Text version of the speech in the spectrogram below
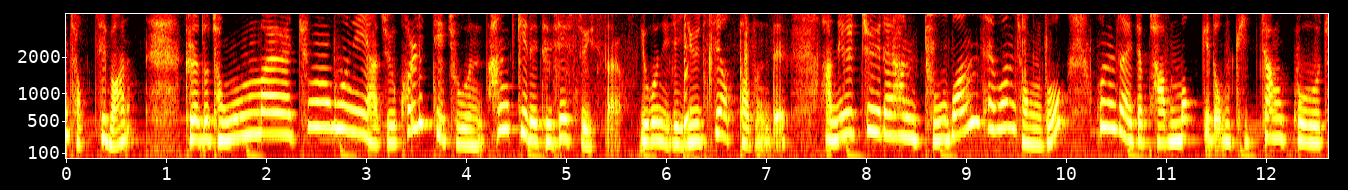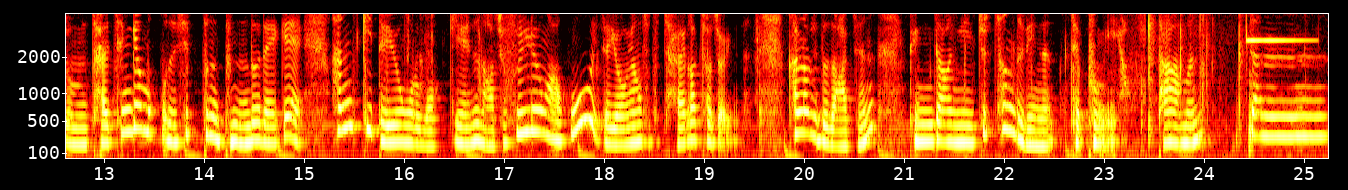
은 적지만 그래도 정말 충분히 아주 quality 좋은 한 끼를 드실 수 있어요. 이건 이제 유지어터 분들 한 일주일에 한 두 번, 세 번 정도 혼자 이제 밥 먹기 너무 귀찮고 좀 잘 챙겨 먹고는 싶은 분들에게 한 끼 대용으로 먹기에는 아주 훌륭하고 이제 영양소도 잘 갖춰져 있는 칼로리도 낮은 굉장히 추천드리는 제품이에요. 다음은 짠!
